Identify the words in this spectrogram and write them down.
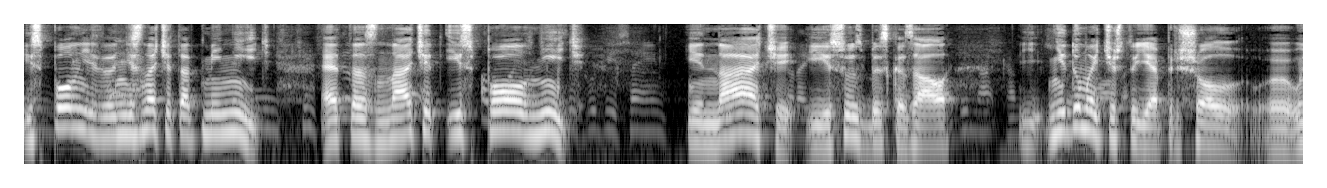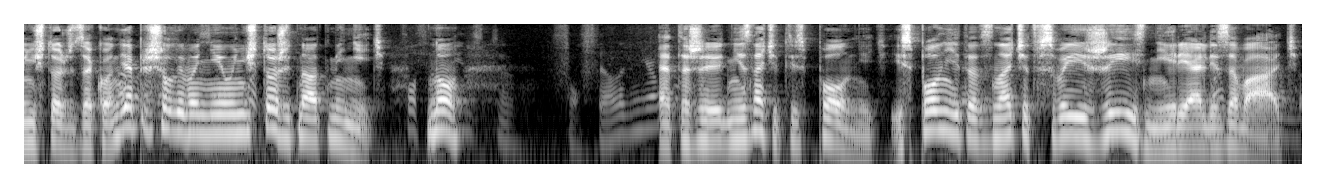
Исполнить это не значит отменить. Это значит исполнить. Иначе Иисус бы сказал, не думайте, что я пришел э, уничтожить закон. Я пришел его не уничтожить, но отменить. Но это же не значит исполнить. Исполнить это значит в своей жизни реализовать.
